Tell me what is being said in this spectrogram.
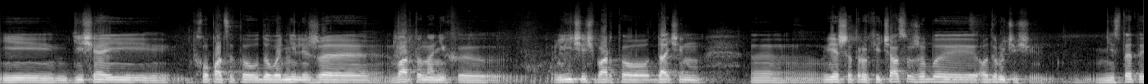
I dzisiaj chłopacy to udowodnili, że warto na nich e, liczyć, warto dać im e, jeszcze trochę czasu, żeby odwrócić. Niestety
